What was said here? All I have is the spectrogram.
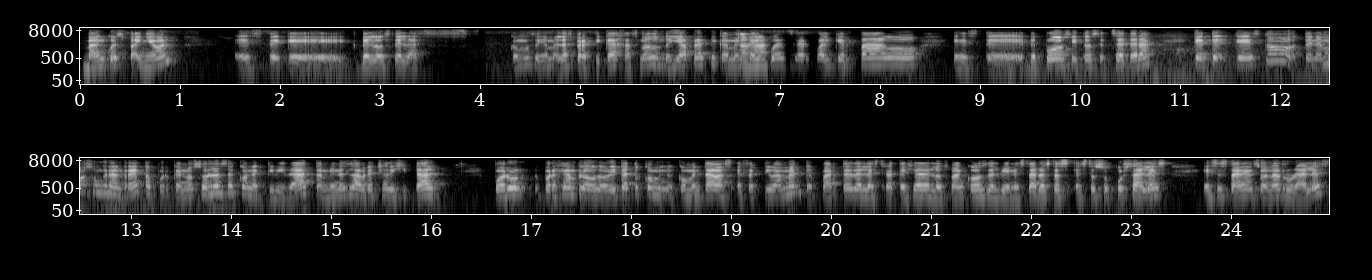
banco español, este que de los de las ¿cómo se llama? Las practicajas, ¿no? Donde ya prácticamente ahí puede ser cualquier pago, este, depósitos, etcétera, que, esto tenemos un gran reto porque no solo es de conectividad, también es la brecha digital. Por, un, por ejemplo, ahorita tú comentabas, efectivamente, parte de la estrategia de los bancos del bienestar o estos, sucursales es estar en zonas rurales,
